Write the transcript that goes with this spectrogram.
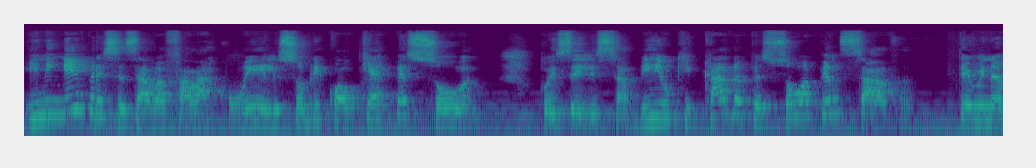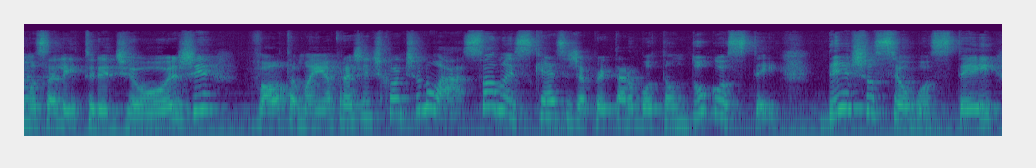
E ninguém precisava falar com ele sobre qualquer pessoa, pois ele sabia o que cada pessoa pensava. Terminamos a leitura de hoje. Volta amanhã para a gente continuar. Só não esquece de apertar o botão do gostei. Deixa o seu gostei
